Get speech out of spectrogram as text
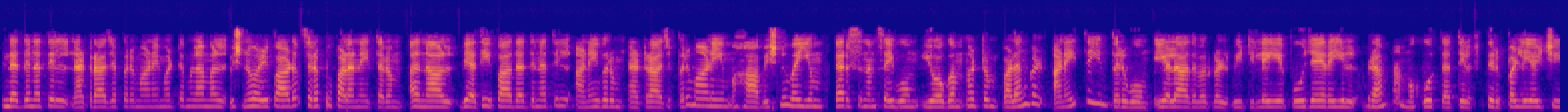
இந்த தினத்தில் நடராஜ பெருமானை மட்டுமில்லாமல் விஷ்ணு வழிபாடும் சிறப்பு பலனை தரும். அதனால் வியதிபாத தினத்தில் அனைவரும் நடராஜ பெருமானையும் மகாவிஷ்ணுவையும் தரிசனம் செய்வோம். யோகம் மற்றும் வளங்கள் அனைத்தையும் பெறுவோம். இயலாதவர்கள் வீட்டிலேயே பூஜை அறையில் பிரம்ம முகூர்த்தத்தில் திருப்பள்ளியொச்சி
